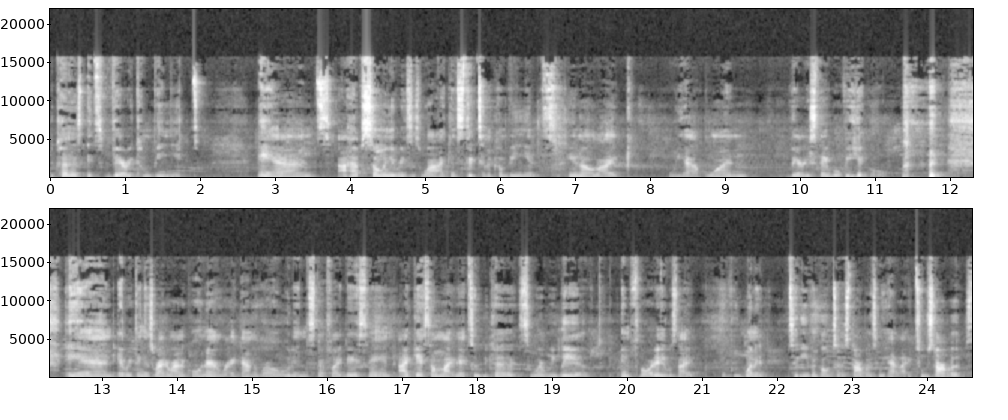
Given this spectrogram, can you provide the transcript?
because it's very convenient and I have so many reasons why I can stick to the convenience. You know, like we have one very stable vehicle and everything is right around the corner and right down the road and stuff like this. And I guess I'm like that too because where we lived in Florida, it was like if we wanted to even go to a Starbucks, we had like two Starbucks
